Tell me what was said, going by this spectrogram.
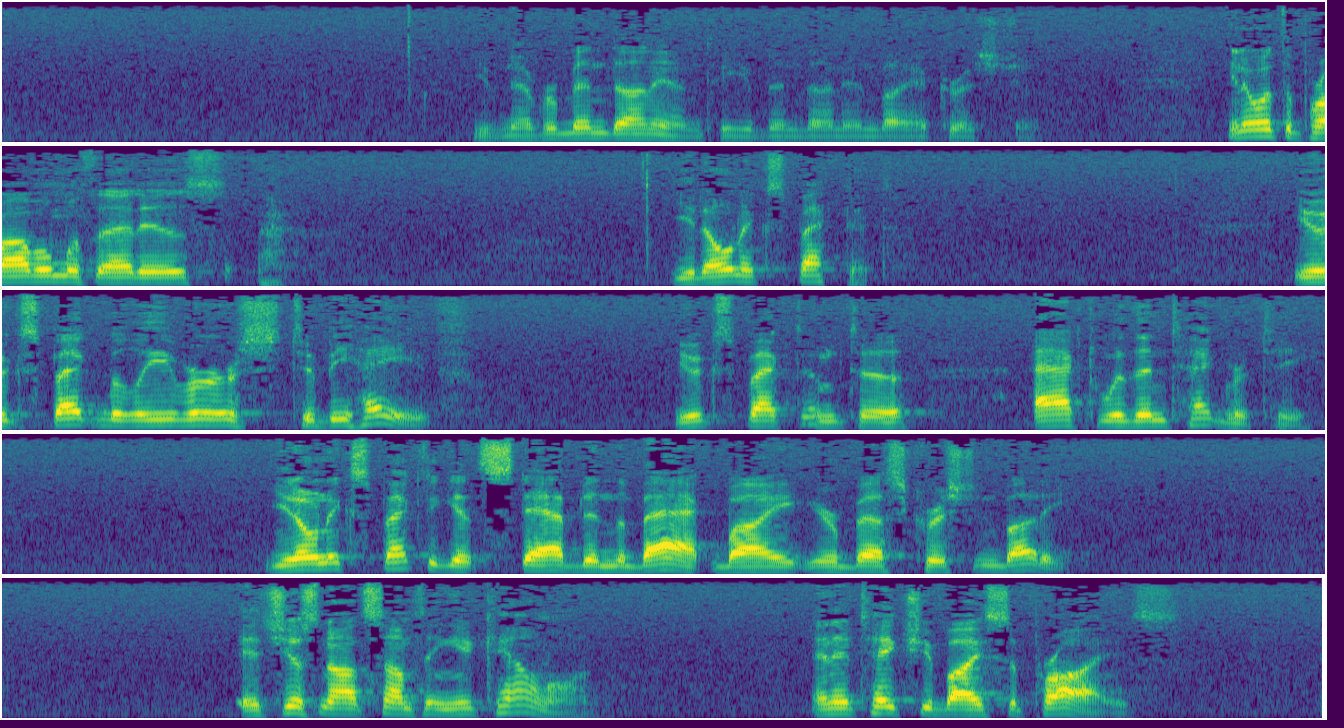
You've never been done in till you've been done in by a Christian. You know what the problem with that is? You don't expect it. You expect believers to behave. You expect them to act with integrity. You don't expect to get stabbed in the back by your best Christian buddy. It's just not something you count on. And it takes you by surprise.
